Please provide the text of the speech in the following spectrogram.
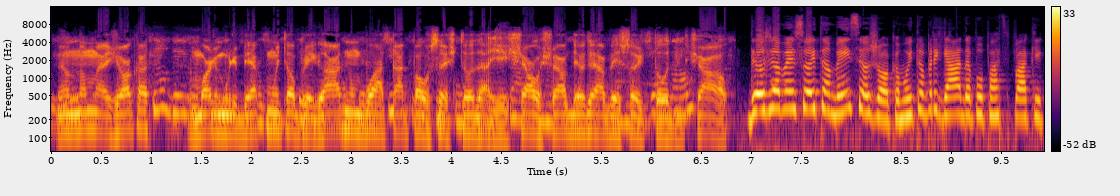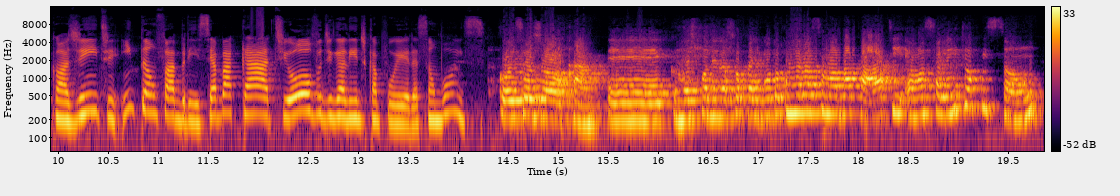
Meu nome é Joca, eu moro em Muribeco. Muito obrigado. Uma boa tarde para vocês todos aí. Tchau, tchau. Deus te abençoe todos. Tchau. Deus te abençoe também, seu Joca. Muito obrigada por participar aqui com a gente. Então, Fabrício, abacate, ovo de galinha de capoeira, são bons? Oi, seu Joca. É, respondendo a sua pergunta com relação ao abacate, é uma excelente opção.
